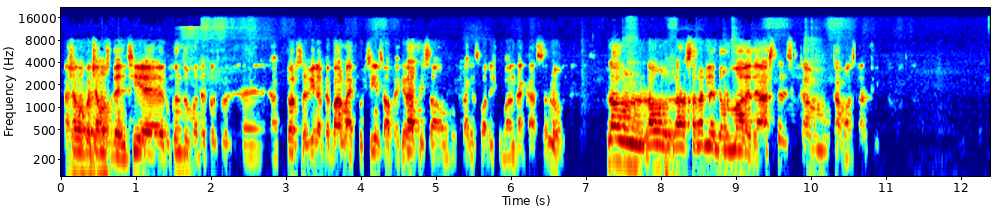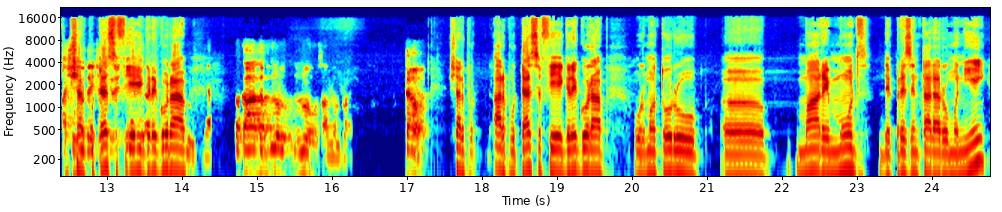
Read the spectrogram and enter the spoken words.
așa mă făceam în studenție, rugându-mă de toți de actori să vină pe bani mai puțin sau pe gratis sau dacă se poate și cu bani de acasă. Nu. La, un, la, un, la salariile normale de astăzi, cam, cam asta ar fi. Aș și ar putea să fie Gregora... Păcate, nu, nu s-a întâmplat. Te rog. Și ar, put, ar putea să fie Gregora următorul uh, mare mod de prezentare a României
